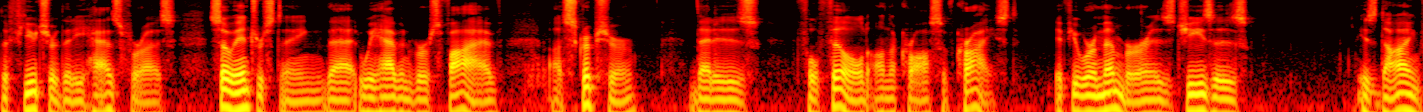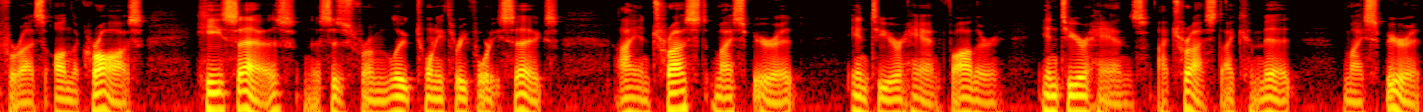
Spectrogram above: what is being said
the future that he has for us, so interesting that we have in verse 5 a scripture that is fulfilled on the cross of Christ. If you remember, as Jesus is dying for us on the cross, he says, this is from Luke 23 46, I entrust my spirit into your hand. Father, into your hands I trust, I commit my spirit.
